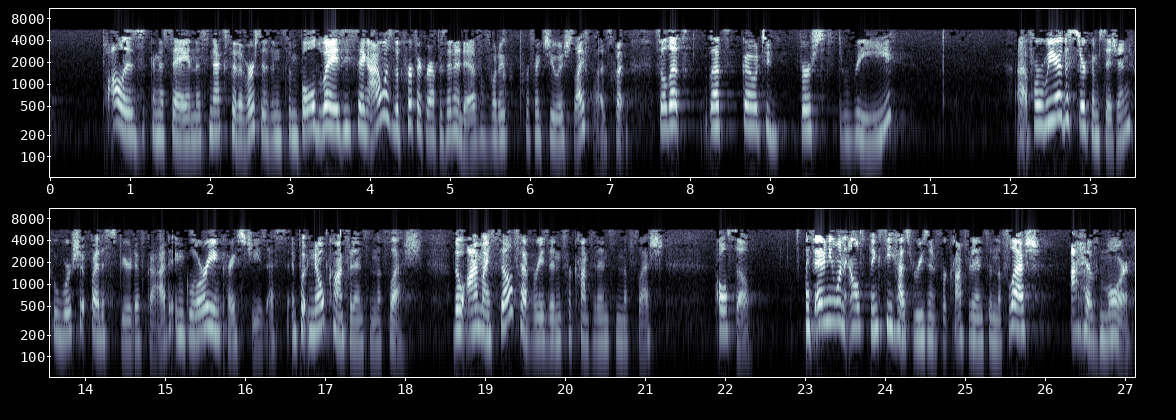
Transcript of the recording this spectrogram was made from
Paul is going to say in this next set of verses, in some bold ways, he's saying, I was the perfect representative of what a perfect Jewish life was. But so let's let's go to verse three. Uh, For we are the circumcision who worship by the Spirit of God and glory in Christ Jesus and put no confidence in the flesh. Though I myself have reason for confidence in the flesh also. If anyone else thinks he has reason for confidence in the flesh, I have more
